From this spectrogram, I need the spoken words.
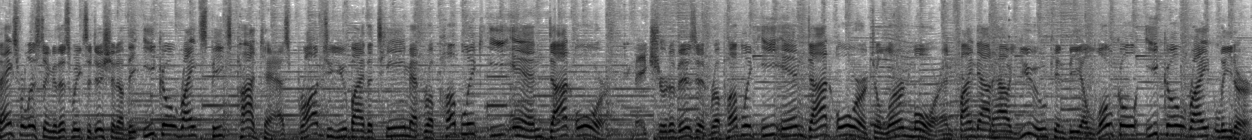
Thanks for listening to this week's edition of the Eco Right Speaks podcast, brought to you by the team at republicen.org. Make sure to visit republicen.org to learn more and find out how you can be a local eco right leader.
